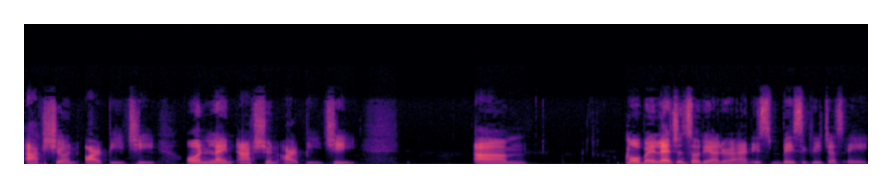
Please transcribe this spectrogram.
action RPG, online action RPG. Um Mobile Legends, on the other hand, is basically just a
